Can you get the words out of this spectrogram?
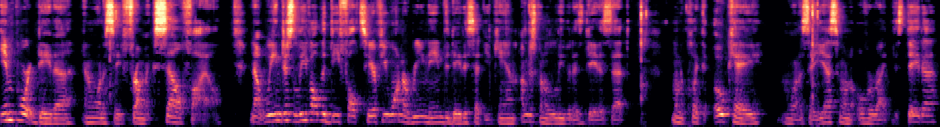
Import Data, and I want to say From Excel File. Now we can just leave all the defaults here. If you want to rename the dataset, you can. I'm just going to leave it as dataset. I'm going to click OK. I'm going to say yes, I'm going to overwrite this data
